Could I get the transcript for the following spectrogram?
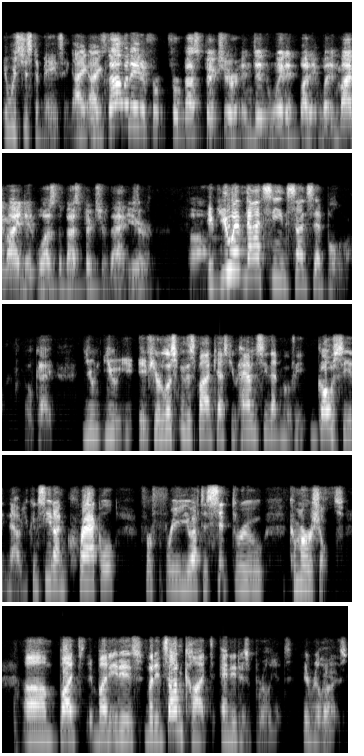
It was just amazing. I, was nominated for, for Best Picture and didn't win it, but it, in my mind, it was the Best Picture that year. Um, if you have not seen Sunset Boulevard, okay, you you if you're listening to this podcast, you haven't seen that movie, go see it now. You can see it on Crackle for free. You have to sit through commercials, um, but but it is but it's uncut and it is brilliant. It really Right. is.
